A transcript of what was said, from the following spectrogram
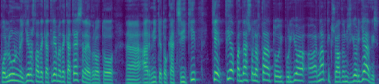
πολλούν γύρω στα 13 με 14 ευρώ το αρνεί και το κατσίκι. Και τι απαντά σε όλα αυτά το Υπουργείο Ανάπτυξης, ο Άδωνης Γεωργιάδης;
